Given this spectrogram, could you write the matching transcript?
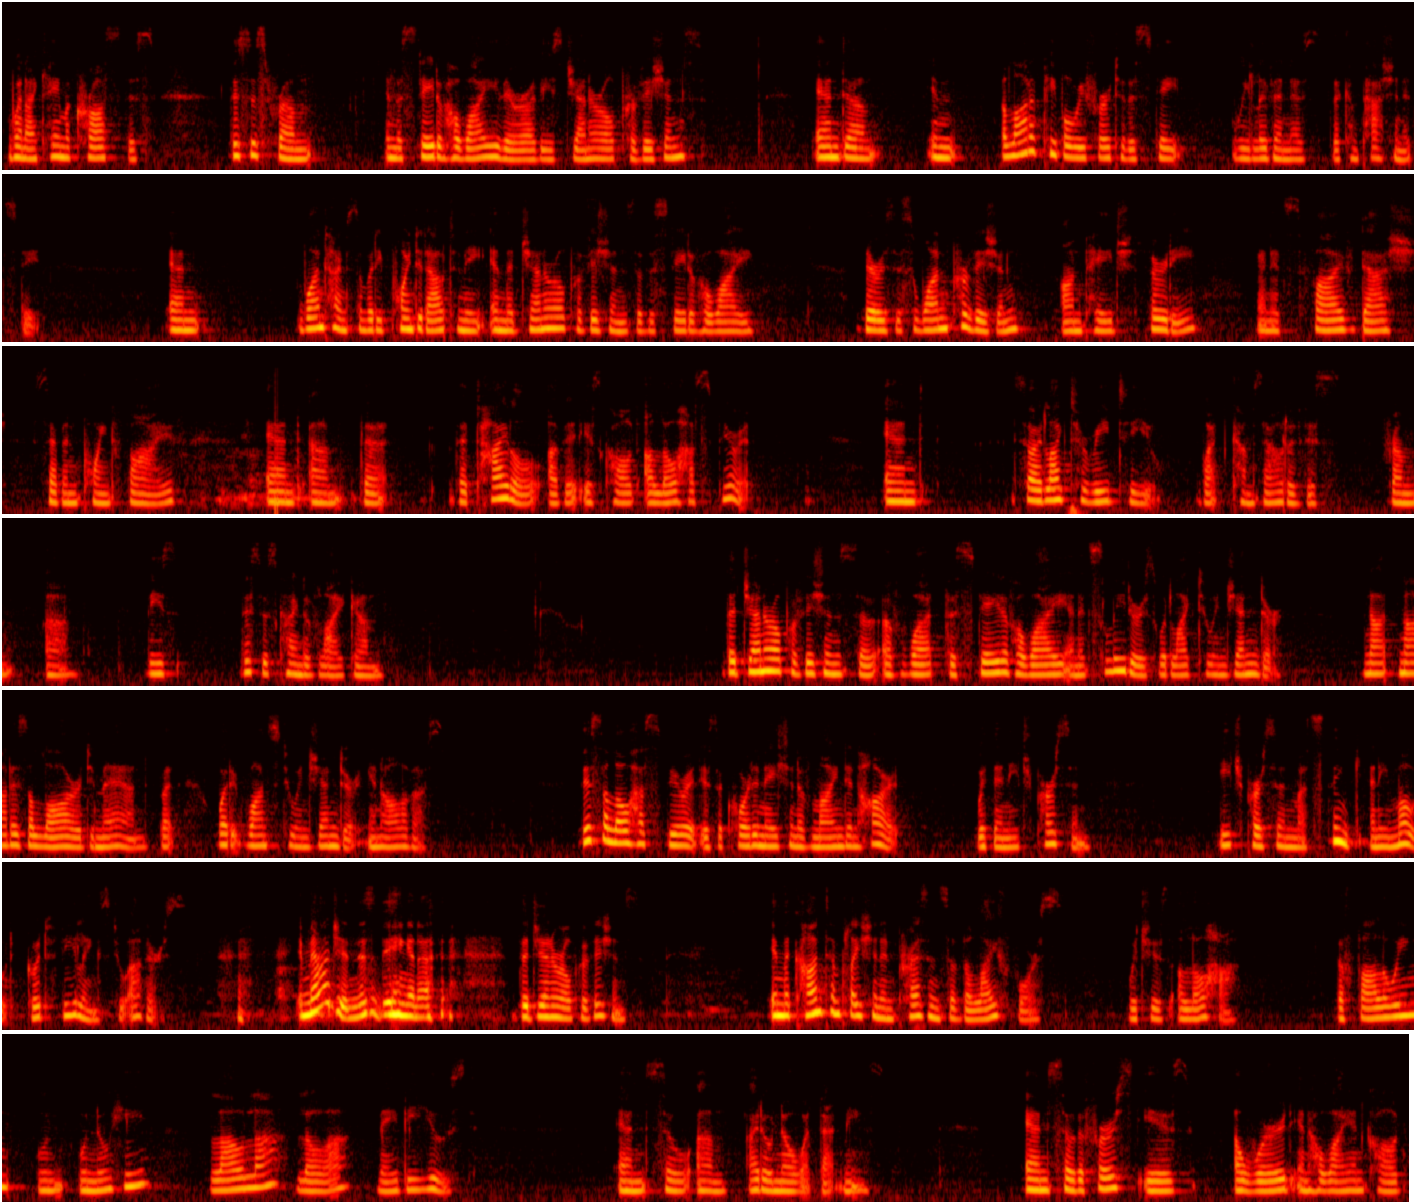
when I came across this. This is from, in the state of Hawaii, there are these general provisions and um, in a lot of people refer to the state we live in as the compassionate state. And one time somebody pointed out to me in the general provisions of the state of Hawaii, there is this one provision on page 30, and it's 5 7.5. And um, the, the title of it is called Aloha Spirit. And so I'd like to read to you what comes out of this from uh, these. This is kind of like um, the general provisions of, of, what the state of Hawaii and its leaders would like to engender, not, not as a law or demand, but what it wants to engender in all of us. This aloha spirit is a coordination of mind and heart within each person each person must think and emote good feelings to others. Imagine this being in a, the general provisions. In the contemplation and presence of the life force, which is aloha, the following un- unuhi, laula, loa may be used. And so um, I don't know what that means. And so the first is a word in Hawaiian called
